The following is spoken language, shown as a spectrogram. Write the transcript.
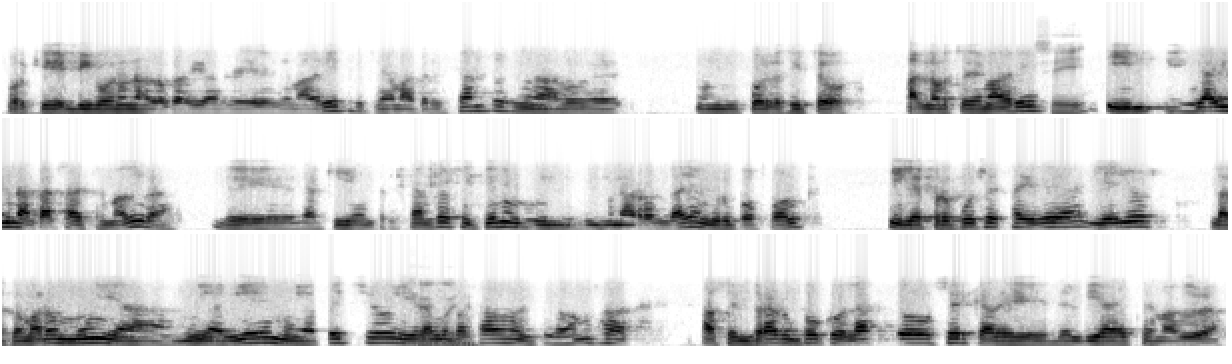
porque vivo en una localidad de, de Madrid que se llama Tres Cantos, una, un pueblecito al norte de Madrid, Sí. y, y hay una casa de Extremadura de, de aquí en Tres Cantos y tienen un- una rondalla, un grupo folk, y les propuse esta idea y ellos la tomaron muy a, muy a bien, muy a pecho y el Qué año bueno. pasado nos dijeron vamos a, a centrar un poco el acto cerca de- del Día de Extremadura.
